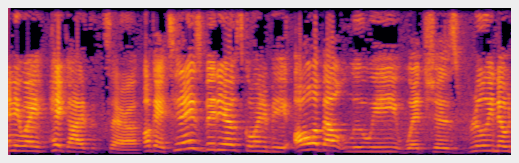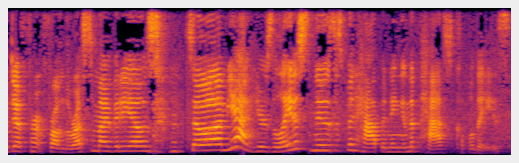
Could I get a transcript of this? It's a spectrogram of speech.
Anyway, hey guys, it's Sarah. Okay, today's video is going to be all about Louis, which is really no different from the rest of my videos. so, um, yeah, here's the latest news that's been happening in the past couple days.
